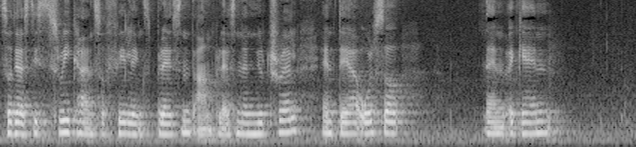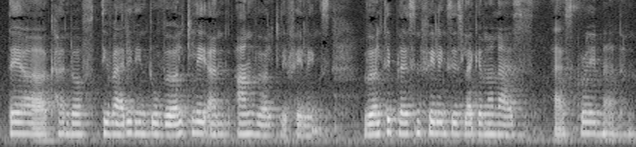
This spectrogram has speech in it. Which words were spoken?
so there's these three kinds of feelings pleasant, unpleasant, and neutral, and they are also then again they are kind of divided into worldly and unworldly feelings. Worldly pleasant feelings is like a nice ice cream and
